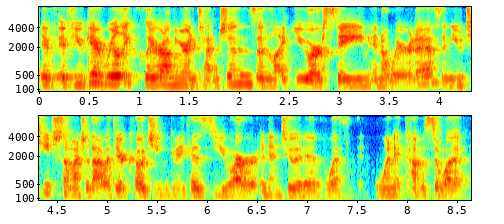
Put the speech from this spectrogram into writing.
if if you get really clear on your intentions and like you are staying in awareness and you teach so much of that with your coaching because you are an intuitive with when it comes to what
